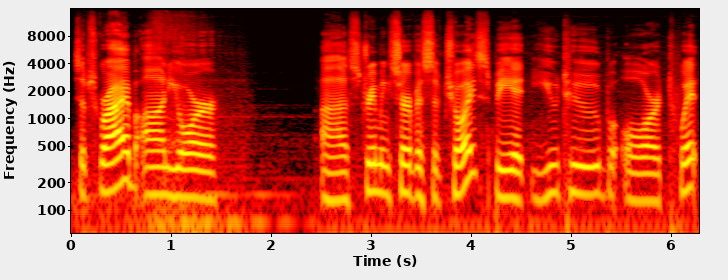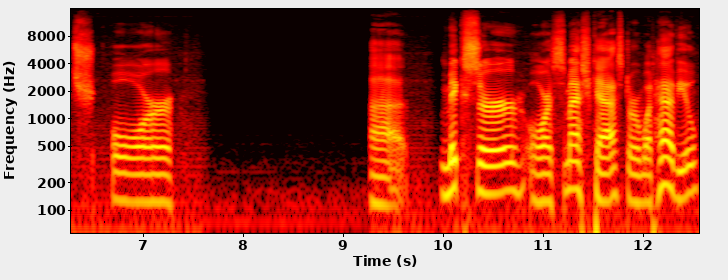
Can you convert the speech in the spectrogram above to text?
subscribe on your uh, streaming service of choice, be it YouTube or Twitch or uh, Mixer or Smashcast or what have you.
